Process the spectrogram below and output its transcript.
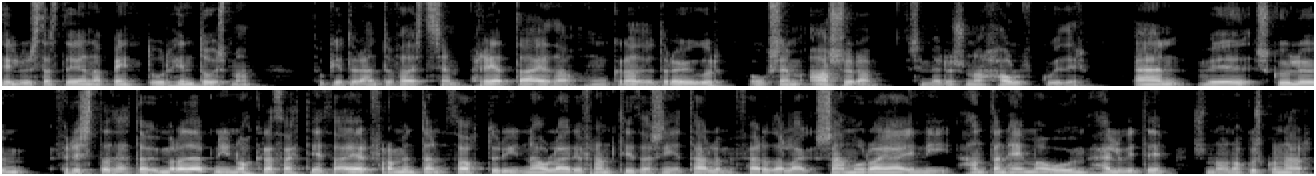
tilvistastigana beint úr hinduisma. Þú getur endurfæðist sem preta eða hungraðu draugur og sem asura sem eru svona hálfguðir. En við skulum frista þetta umræðefni í nokkra þætti. Það er framundan þáttur í nálæri framtíð þar sem ég tala um ferðarlag samúræja inn í handan heima og um helviti. Svona nokkus konar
